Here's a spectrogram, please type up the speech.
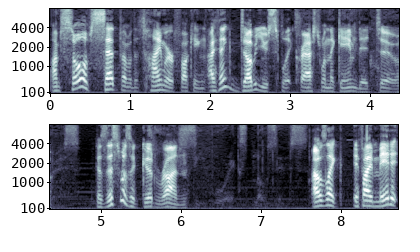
I'm so upset that the timer fucking... I think WSplit crashed when the game did, too. Because this was a good run. C4 explosives. I was like, if I made it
